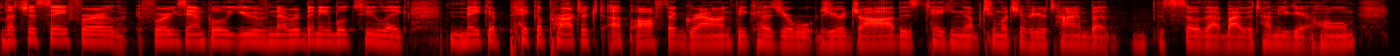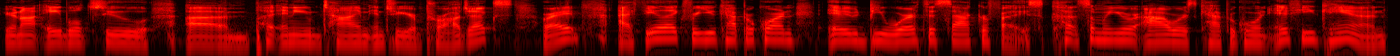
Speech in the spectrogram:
Let's just say for for example you've never been able to like make a pick a project up off the ground because your your job is taking up too much of your time but so that by the time you get home you're not able to um, put any time into your projects right? I feel like for you capricorn it would be worth the sacrifice. Cut some of your hours capricorn if you can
